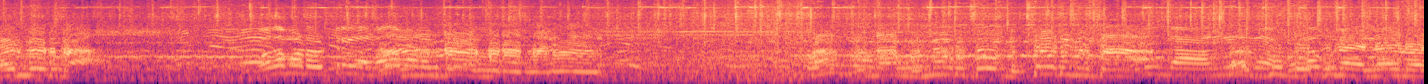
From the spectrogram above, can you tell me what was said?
வந்துடுமா முத மாட விட்டுருங்க முத மாட விட்டுருங்க மணி. அப்படின்னா முன்னாடி போய் பிரச்சனை என்னன்னு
